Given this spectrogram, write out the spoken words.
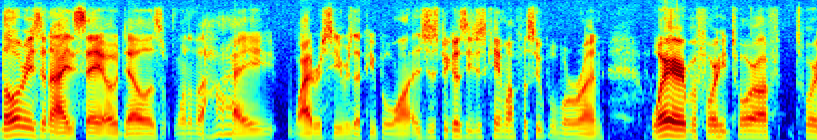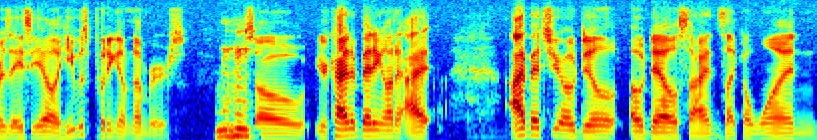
The only reason I say Odell is one of the high wide receivers that people want is just because he just came off a Super Bowl run, where before he tore off tore his ACL, he was putting up numbers. Mm-hmm. So you're kind of betting on it. I I bet you Odell Odell signs like a one,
